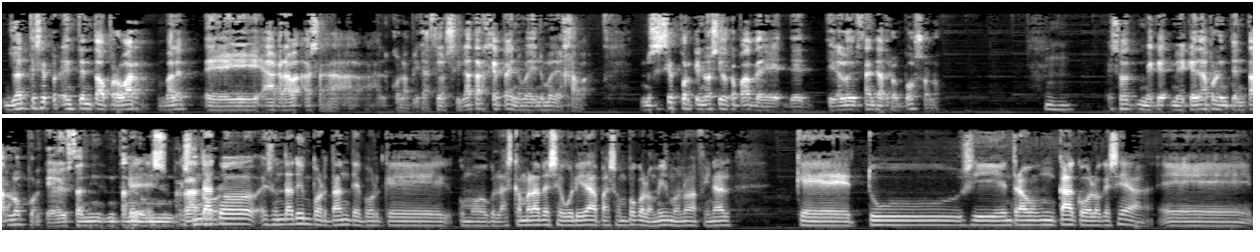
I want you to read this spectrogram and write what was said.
Yo antes he, intentado probar, ¿vale? Eh, a grabar, o sea, con la aplicación sin la tarjeta y no me, no me dejaba. No sé si es porque no he sido capaz de, de tirarlo directamente a Dropbox o no. Eso me, que- me queda por intentarlo porque estado intentando Es, un es rato. un dato, es un dato importante porque como con las cámaras de seguridad pasa un poco lo mismo, ¿no? Al final que tú si entra un caco o lo que sea eh,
